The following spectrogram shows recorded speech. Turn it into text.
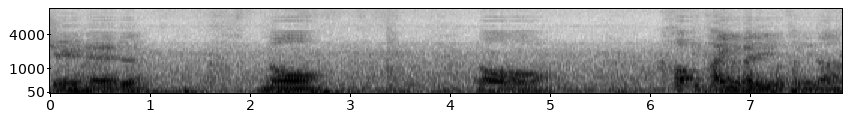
she had no 어, 커피 타임을 가지지 못합니다.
